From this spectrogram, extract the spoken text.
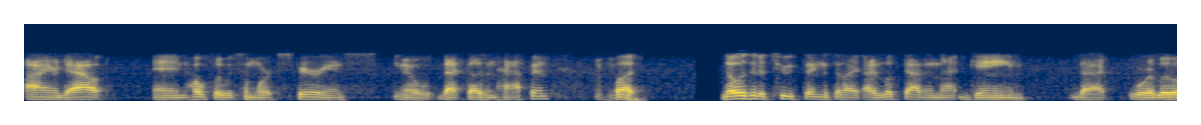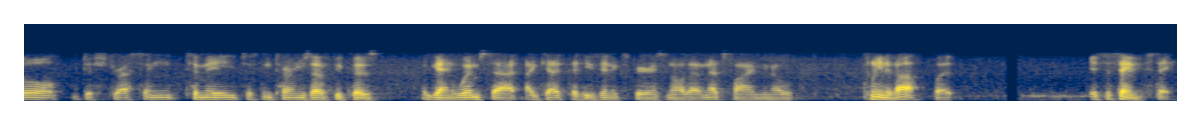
ironed out, and hopefully with some more experience, you know, that doesn't happen. Mm-hmm. But those are the two things that I, I looked at in that game that were a little distressing to me, just in terms of because again, Wimsatt, I get that he's inexperienced and all that, and that's fine, you know, clean it up, but it's the same mistake.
